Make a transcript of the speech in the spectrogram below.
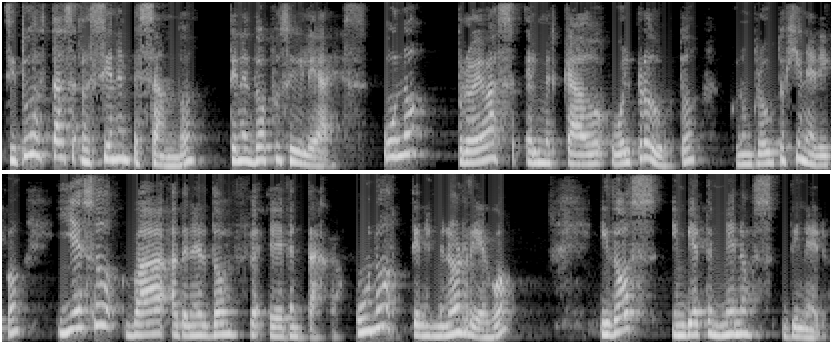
Si tú estás recién empezando, tienes dos posibilidades. Uno, pruebas el mercado o el producto con un producto genérico y eso va a tener dos eh, ventajas. Uno, tienes menor riesgo y dos, inviertes menos dinero.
